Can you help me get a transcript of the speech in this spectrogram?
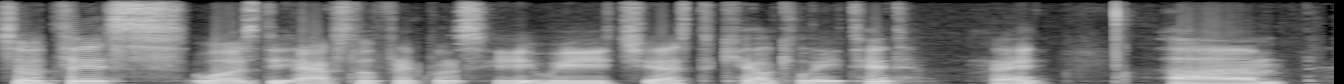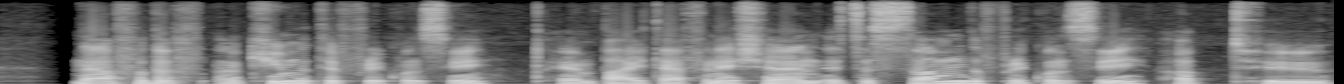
So this was the absolute frequency we just calculated, right? Um, now for the uh, cumulative frequency, and by definition, it's the sum the frequency up to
